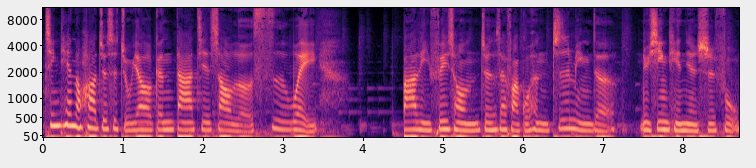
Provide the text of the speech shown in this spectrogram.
今天的话，就是主要跟大家介绍了四位巴黎非常就是在法国很知名的女性甜点师傅。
